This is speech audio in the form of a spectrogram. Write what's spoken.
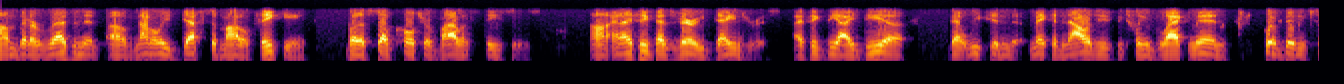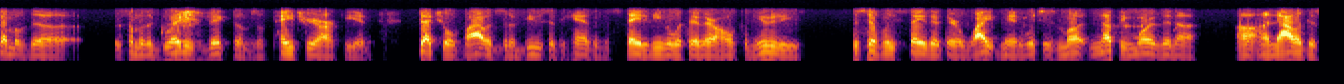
um, that are resonant of not only deficit model thinking, but a subculture of violence thesis. Uh, and I think that's very dangerous. I think the idea that we can make analogies between black men who have been some of the some of the greatest victims of patriarchy and sexual violence and abuse at the hands of the state and even within their own communities to simply say that they're white men, which is mo- nothing more than a uh, analogous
